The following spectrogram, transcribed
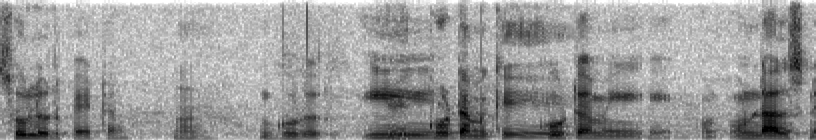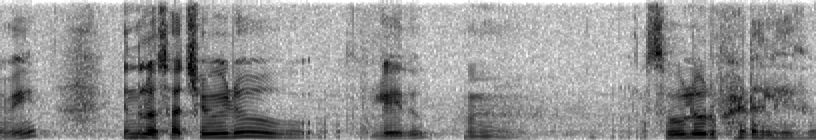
సూలూరుపేట గూడూరు. ఈ కూటమికి కూటమి ఉండాల్సినవి. ఇందులో సత్యవీడు లేదు. సూలూరుపేట లేదు.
